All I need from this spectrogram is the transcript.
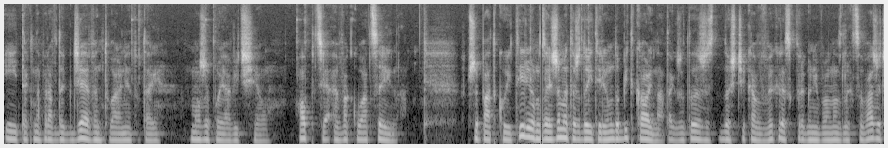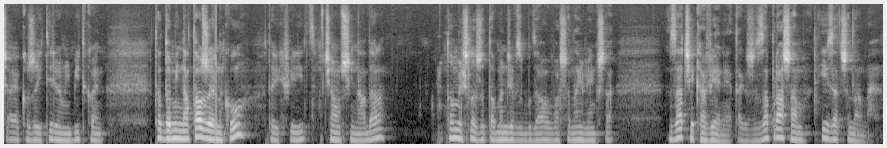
i tak naprawdę gdzie ewentualnie tutaj może pojawić się opcja ewakuacyjna. Przypadku Ethereum zajrzymy też do Ethereum, do Bitcoina, także to też jest dość ciekawy wykres, którego nie wolno zlekceważyć, a jako, że Ethereum i Bitcoin to dominatorzy rynku w tej chwili, wciąż i nadal, to myślę, że to będzie wzbudzało Wasze największe zaciekawienie. Także zapraszam i zaczynamy.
